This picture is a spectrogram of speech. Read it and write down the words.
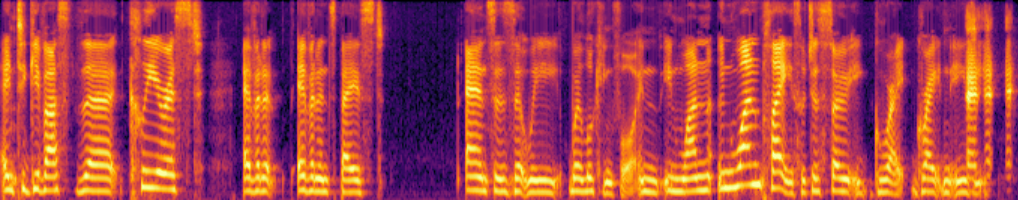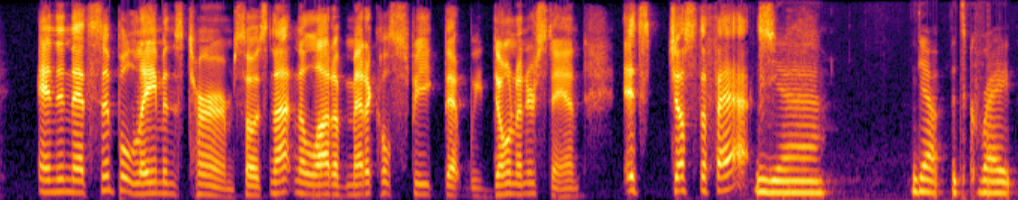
and to give us the clearest evidence evidence based answers that we were looking for in, in one in one place which is so great great and easy. And, and- and in that simple layman's terms, so it's not in a lot of medical speak that we don't understand. It's just the facts. Yeah. Yeah, it's great.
